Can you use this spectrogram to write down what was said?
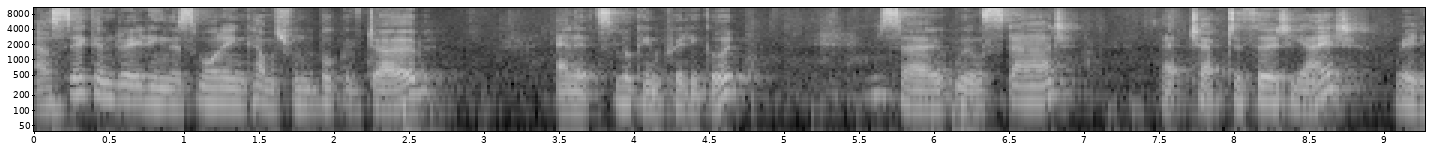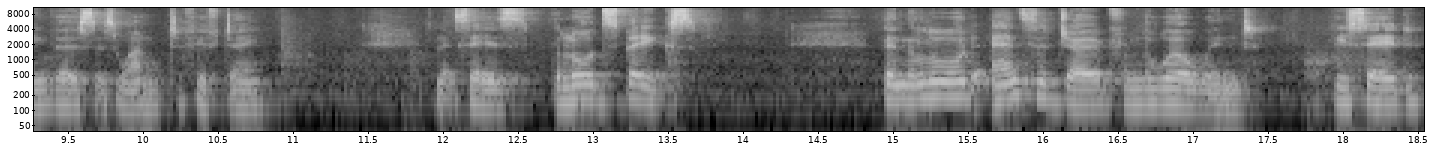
Our second reading this morning comes from the book of Job and it's looking pretty good. So we'll start at chapter 38, reading verses 1 to 15. And it says, The Lord speaks. Then the Lord answered Job from the whirlwind. He said,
